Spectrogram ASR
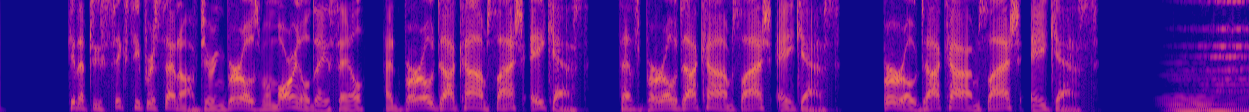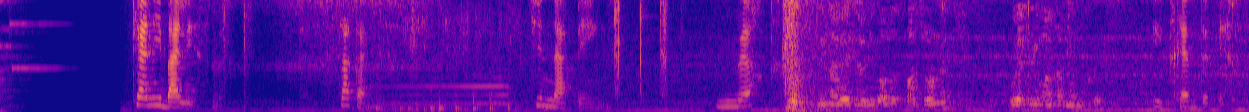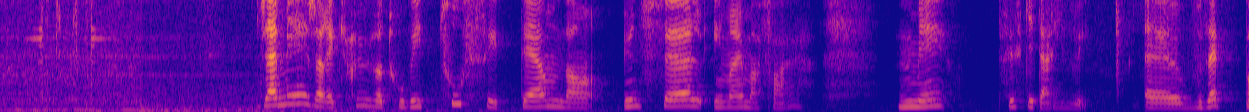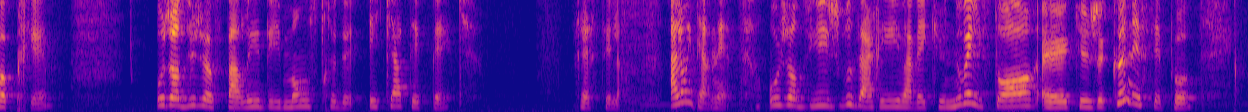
Get up to 60% off during Burrow's Memorial Day sale at burrow.com slash ACAST. That's burrow.com slash ACAST. burrow.com slash ACAST. Cannibalisme, satanisme, kidnapping, meurtre De una vez le digo a los patrones, voy a seguir matando mujeres. et traite de personnes. Jamais j'aurais cru retrouver tous ces termes dans une seule et même affaire. Mais c'est ce qui est arrivé. Euh, vous êtes pas prêts. Aujourd'hui, je vais vous parler des monstres de Ecatepec. Restez là. Allô Internet. Aujourd'hui, je vous arrive avec une nouvelle histoire euh, que je connaissais pas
